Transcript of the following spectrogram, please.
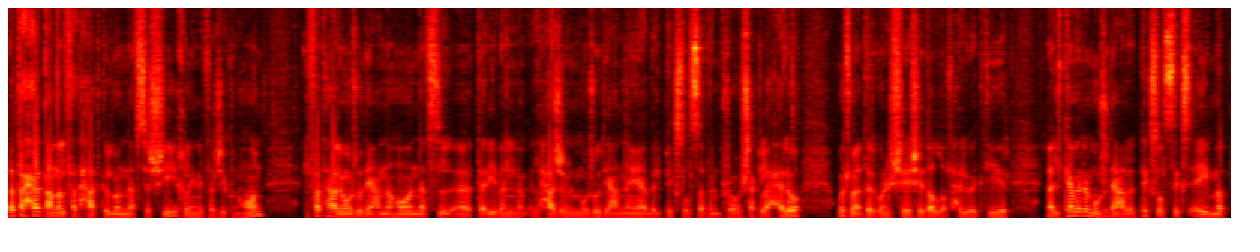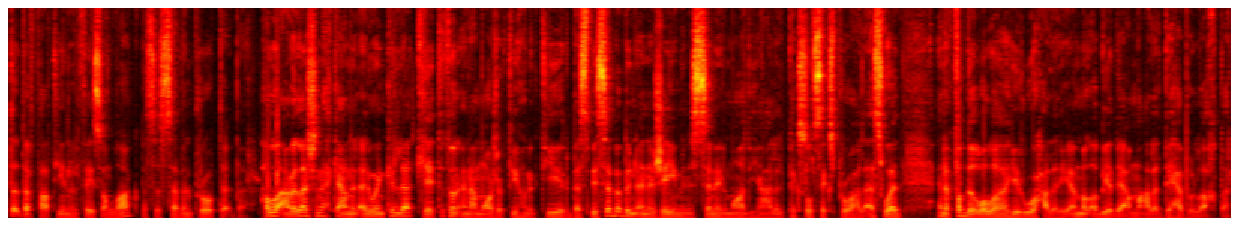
لتحت عندنا الفتحات كلهم نفس الشيء خليني أفرجيكم هون. الفتحة اللي موجودة عندنا هون نفس تقريبا الحجم الموجوده عندنا إياه بالبيكسل 7 برو شكلها حلو. مثل ما قلت لكم الشاشة ضلت حلوة كتير. الكاميرا الموجودة على البيكسل 6 a ما بتقدر تعطينا ال face unlock بس ال 7 برو بتقدر. هلأ عم بلش نحكي عن الألوان كلها ثلاثتهم أنا معجب فيهم كتير بس بسبب إنه أنا جاي من السنة الماضية على البيكسل 6 برو على الأسود أنا بفضل والله هي روح على يا أما الأبيض يا أما على الذهب والأخضر.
